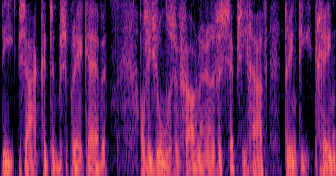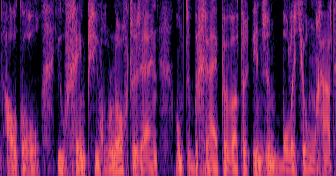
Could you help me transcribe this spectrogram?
die zaken te bespreken hebben. Als hij zonder zijn vrouw naar een receptie gaat, drinkt hij geen alcohol. Je hoeft geen psycholoog te zijn om te begrijpen wat er in zijn bolletje omgaat.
